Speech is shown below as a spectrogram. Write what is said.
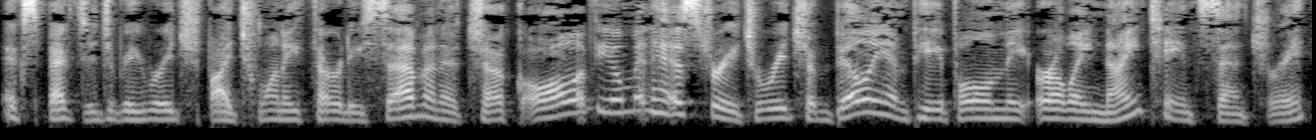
expected to be reached by 2037. It took all of human history to reach a billion people in the early 19th century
